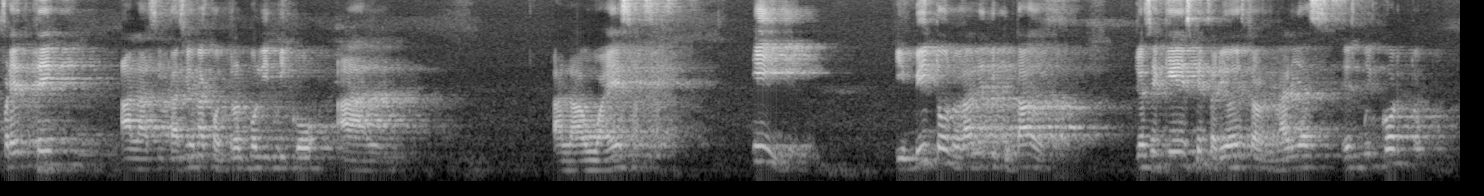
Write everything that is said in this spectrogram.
frente a la citación a control político a la UAESA. Y invito, honorables diputados, yo sé que este periodo de extraordinarias es muy corto,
